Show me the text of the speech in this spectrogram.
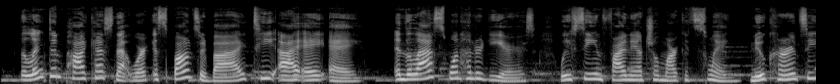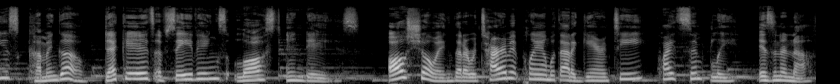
The LinkedIn Podcast Network is sponsored by TIAA. In the last 100 years, we've seen financial markets swing, new currencies come and go, decades of savings lost in days, all showing that a retirement plan without a guarantee, quite simply, isn't enough.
